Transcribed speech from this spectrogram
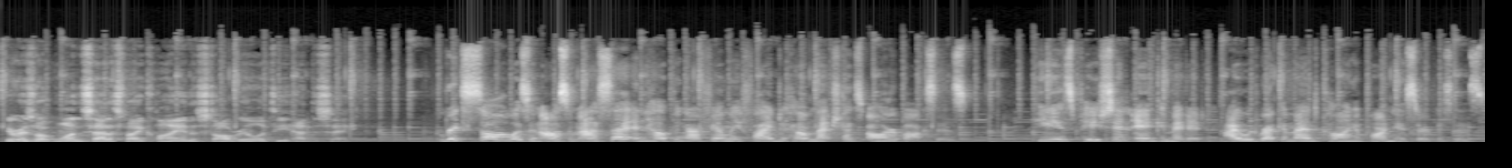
Here is what one satisfied client of Stahl Realty had to say. Rick Stahl was an awesome asset in helping our family find a home that checks all our boxes. He is patient and committed. I would recommend calling upon his services.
